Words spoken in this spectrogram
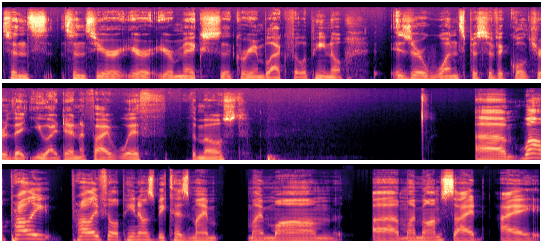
since since you're you're you're mixed uh, Korean Black Filipino, is there one specific culture that you identify with the most? Um, well, probably probably Filipinos because my my mom, uh, my mom's side, I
